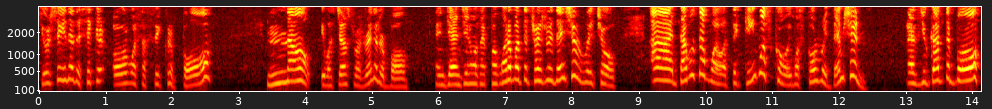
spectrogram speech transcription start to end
"You're saying that the secret ore was a secret ball? No, it was just a regular ball." And Janjin was like, "But what about the treasure redemption ritual? Uh, that was not what the game was called. It was called redemption. As you got the ball,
